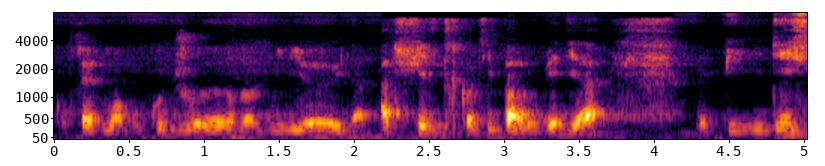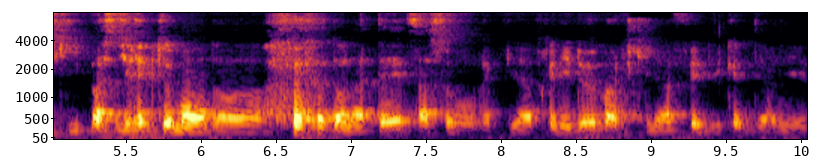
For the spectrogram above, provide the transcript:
contrairement à beaucoup de joueurs dans le milieu, il n'a pas de filtre quand il parle aux médias. Et puis ils disent qu'il passe directement dans, dans la tête, ça sort. Et puis après les deux matchs qu'il a fait le week-end dernier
